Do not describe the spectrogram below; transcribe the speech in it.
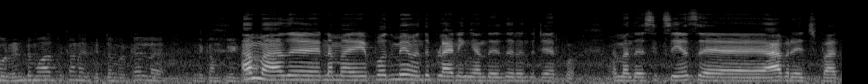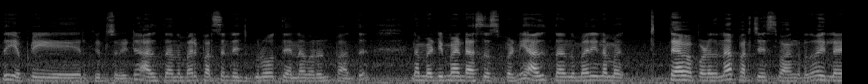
ஒரு ரெண்டு மாதத்துக்கான திட்டம் இருக்கா? இல்ல இது கம்ப்ளீட் ஆமா அது நம்ம எப்போதுமே வந்து பிளானிங் அந்த இது இருந்துட்டே இருக்கும். நம்ம அந்த சிக்ஸ் இயர்ஸ் ஆவரேஜ் பார்த்து எப்படி இருக்குன்னு சொல்லிட்டு அதுக்கு தகுந்த மாதிரி பர்சன்டேஜ் growth என்ன வரும்னு பார்த்து நம்ம டிமாண்ட் அசஸ் பண்ணி அதுக்கு தகுந்த மாதிரி நம்ம தேவைப்படுதுன்னா பர்ச்சேஸ் வாங்குறதோ இல்லை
